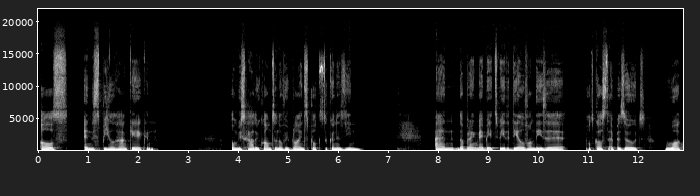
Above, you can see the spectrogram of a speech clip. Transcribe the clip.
Als in de spiegel gaan kijken. Om uw schaduwkanten of uw blind spots te kunnen zien. En dat brengt mij bij het tweede deel van deze podcast-episode. Wat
